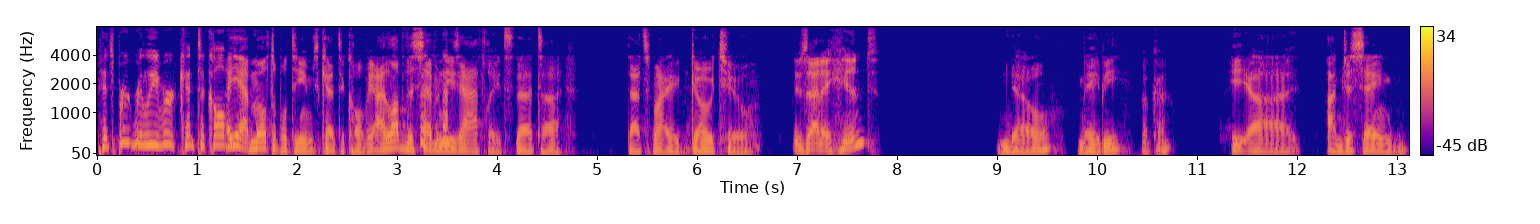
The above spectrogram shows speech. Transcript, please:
Pittsburgh reliever Kent Tekulve. Oh, yeah, multiple teams, Kent Colby. I love the 70s athletes. That's, uh, that's my go to. Is that a hint? No, maybe. Okay. He, uh, I'm just saying,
